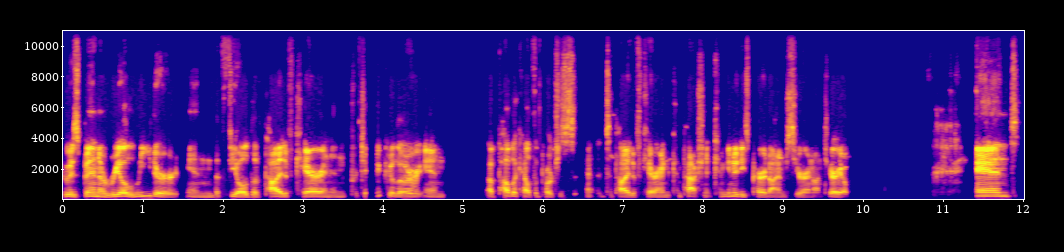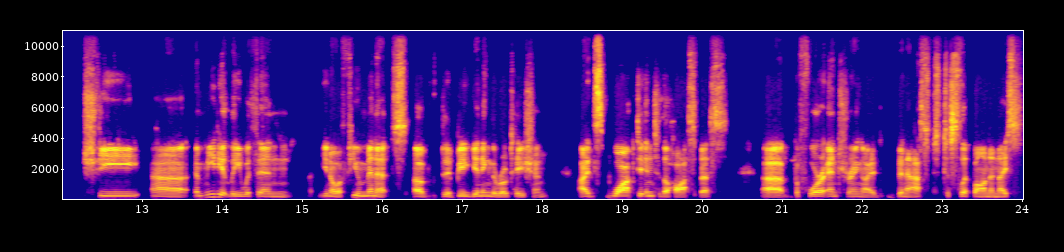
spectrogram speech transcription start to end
who has been a real leader in the field of palliative care and, in particular, in uh, public health approaches to palliative care and compassionate communities paradigms here in Ontario. And she uh, immediately, within you know a few minutes of the beginning the rotation, I'd walked into the hospice uh, before entering, I'd been asked to slip on a nice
